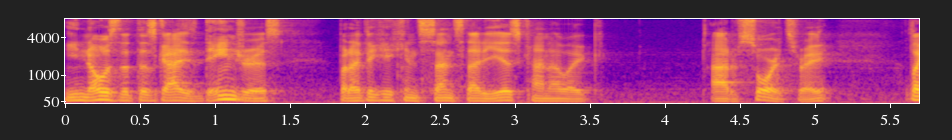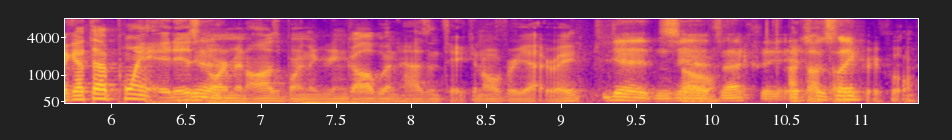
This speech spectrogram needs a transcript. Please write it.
he knows that this guy is dangerous, but I think he can sense that he is kind of like out of sorts, right? Like at that point, it is Yeah. Norman Osborn. The Green Goblin hasn't taken over yet, right? Yeah, So, yeah, exactly. I It's thought just that like was pretty cool.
